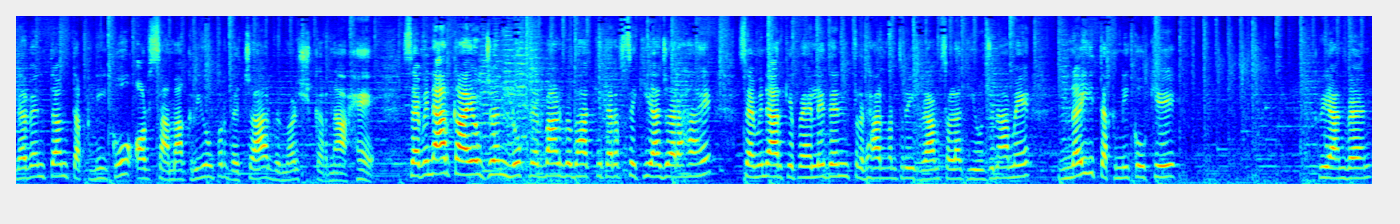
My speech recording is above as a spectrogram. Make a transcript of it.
नवीनतम तकनीकों और सामग्रियों पर विचार विमर्श करना है। सेमिनार का आयोजन लोक निर्माण विभाग की तरफ़ से किया जा रहा है। सेमिनार के पहले दिन प्रधानमंत्री ग्राम सड़क योजना में नई तकनीकों के क्रियान्वयन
